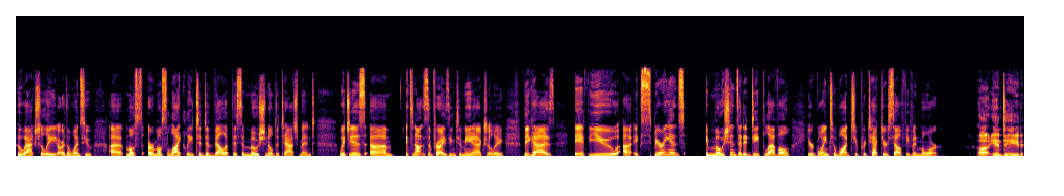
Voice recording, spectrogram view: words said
who actually are the ones who uh, most are most likely to develop this emotional detachment, which is um, it's not surprising to me actually, because if you uh, experience emotions at a deep level, you're going to want to protect yourself even more. Uh, indeed.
